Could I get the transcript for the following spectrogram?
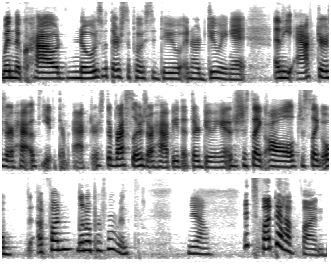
when the crowd knows what they're supposed to do and are doing it and the actors are happy the actors the wrestlers are happy that they're doing it it's just like all just like a, a fun little performance Yeah. It's fun to have fun.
